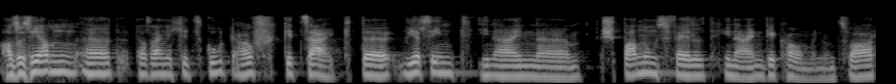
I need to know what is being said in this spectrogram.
Also Sie haben äh, das eigentlich jetzt gut aufgezeigt. Äh, wir sind in ein äh, Spannungsfeld hineingekommen und zwar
